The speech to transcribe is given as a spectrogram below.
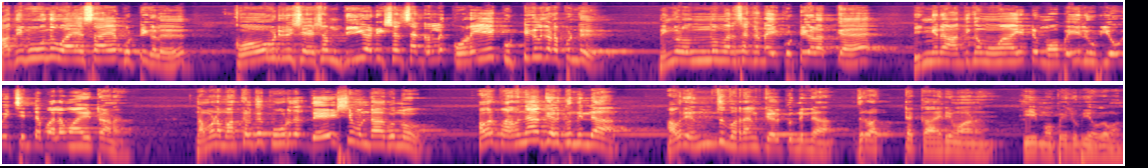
പതിമൂന്ന് വയസ്സായ കുട്ടികൾ കോവിഡിന് ശേഷം ഡി അഡിക്ഷൻ സെന്ററിൽ കുറേ കുട്ടികൾ കിടപ്പുണ്ട്. നിങ്ങളൊന്നും മനസ്സിലാക്കേണ്ട ഈ കുട്ടികളൊക്കെ ഇങ്ങനെ അധികമായിട്ട് മൊബൈൽ ഉപയോഗിച്ചതിന്റെ ഫലമായിട്ടാണ്. നമ്മുടെ മക്കൾക്ക് കൂടുതൽ ദേഷ്യമുണ്ടാകുന്നു അവർ പറഞ്ഞാൽ കേൾക്കുന്നില്ല. അവരെന്ത് പറഞ്ഞാലും കേൾക്കുന്നില്ല. ഇതൊരൊറ്റ കാര്യമാണ് ഈ മൊബൈൽ ഉപയോഗമാണ്.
